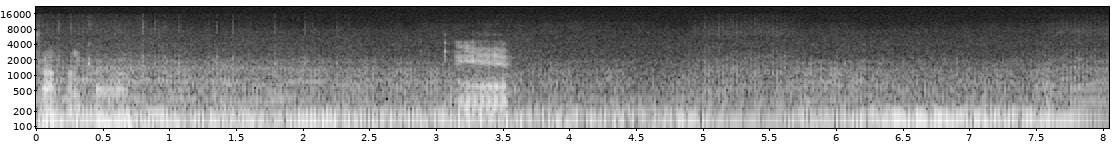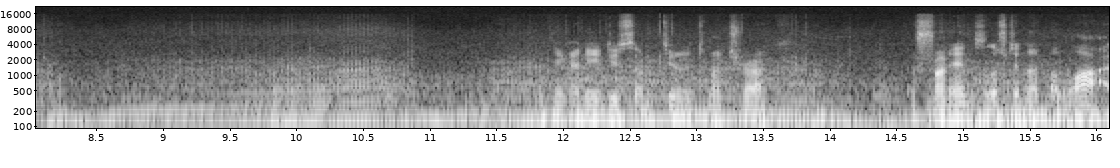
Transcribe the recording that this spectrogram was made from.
Drop my car off. Yeah. I think I'm to do tuning to my truck. The front end's lifting up a lot.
